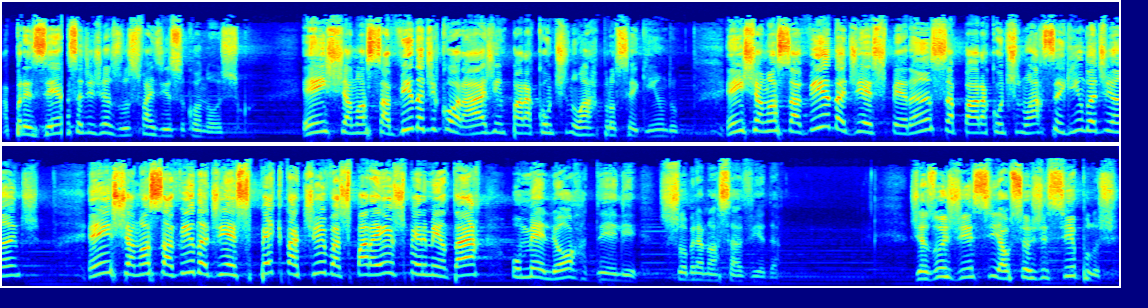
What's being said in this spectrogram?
A presença de Jesus faz isso conosco. Enche a nossa vida de coragem para continuar prosseguindo. Enche a nossa vida de esperança para continuar seguindo adiante. Enche a nossa vida de expectativas para experimentar o melhor dele sobre a nossa vida. Jesus disse aos seus discípulos,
